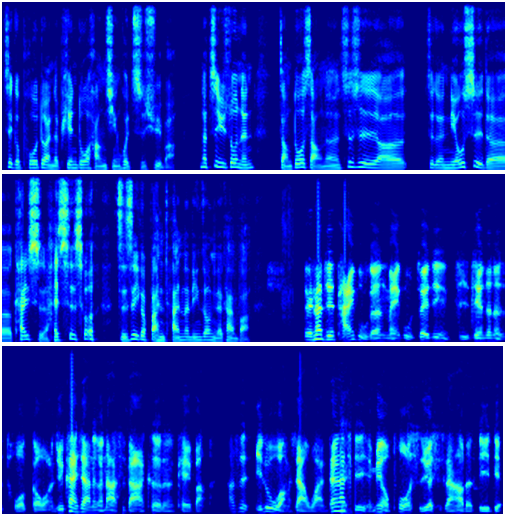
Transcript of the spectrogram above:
这个波段的偏多行情会持续吧？那至于说能涨多少呢？这是呃这个牛市的开始，还是说只是一个反弹呢？林总，你的看法？对，那其实台股跟美股最近几天真的是脱钩啊！你去看一下那个纳斯达克的 K 棒，它是一路往下弯，但它其实也没有破十月十三号的低点。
